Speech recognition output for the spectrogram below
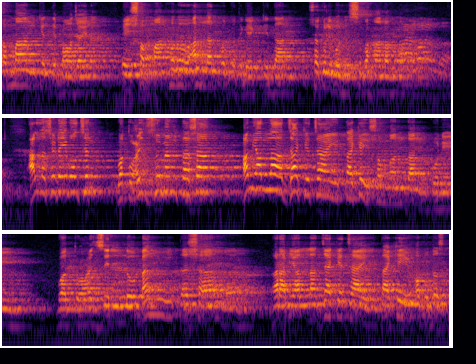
সম্মান কিনতে পাওয়া যায় না। এই সম্মান হলো আল্লাহর পক্ষ থেকে একটি দান। সকলে বলি, সুবহানাল্লাহ। আল্লাহ সেটাই বলছেন তাশা আমি আল্লাহ যাকে চাই তাকেই সম্মান দান করি। আর আমি আল্লাহ যাকে চাই তাকেই অপদস্থ,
